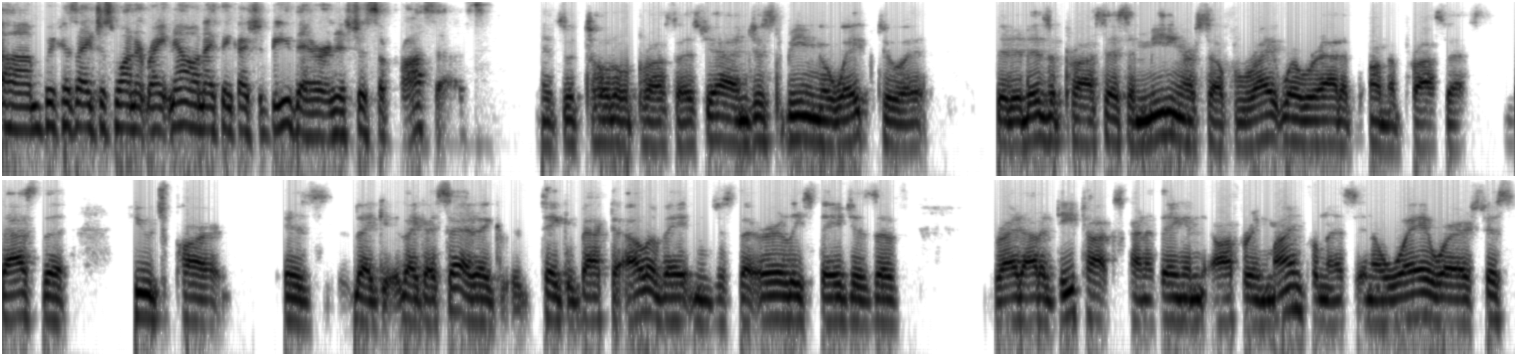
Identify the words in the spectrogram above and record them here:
um, because I just want it right now and I think I should be there and it's just a process. It's a total process. Yeah. And just being awake to it, that it is a process and meeting ourselves right where we're at on the process. That's the huge part is like, like I said, like take it back to elevate and just the early stages of right out of detox kind of thing and offering mindfulness in a way where it's just,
